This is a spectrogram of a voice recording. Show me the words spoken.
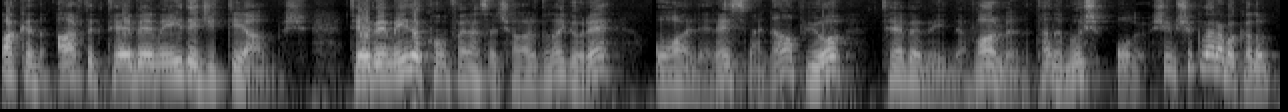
Bakın artık TBMM'yi de ciddiye almış. TBMM'yi de konferansa çağırdığına göre o halde resmen ne yapıyor? TBMM'nin de varlığını tanımış oluyor. Şimdi şıklara bakalım.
